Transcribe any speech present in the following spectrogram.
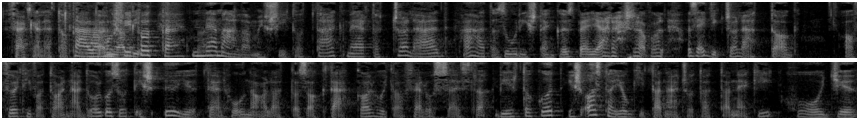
fel kellett apítani. Államosították? A, nem államosították, mert a család, hát az Úristen közben járásával az egyik családtag a földhivatalnál dolgozott, és ő jött el hóna alatt az aktákkal, hogy a felossza ezt a birtokot, és azt a jogi tanácsot adta neki, hogy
